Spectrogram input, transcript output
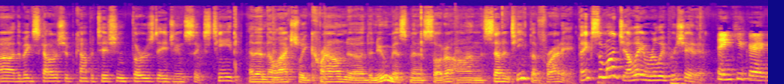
uh, the big scholarship competition Thursday, June 16th, and then they'll actually crown uh, the new Miss Minnesota on the 17th of Friday. Thanks so much, Ellie. I really appreciate it. Thank you, Greg.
